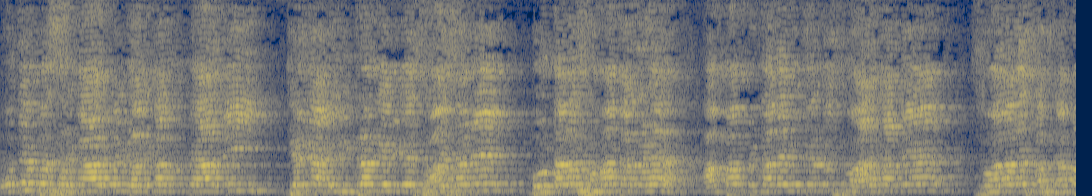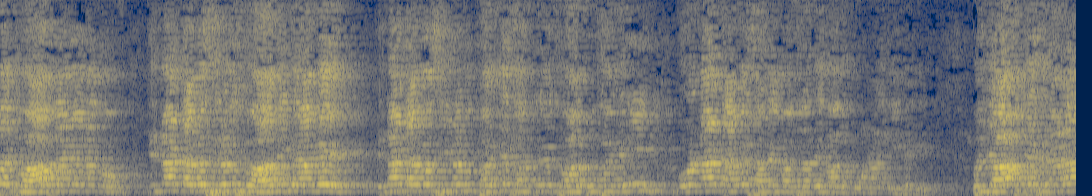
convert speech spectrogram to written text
ਉਹਦੇ ਉੱਪਰ ਸਰਕਾਰ ਕੋਈ ਗੱਲ ਕਰਨ ਨੂੰ ਤਿਆਰ ਨਹੀਂ। ਜਿਹੜੀਆਂ ਲੀਡਰਾਂ ਦੀਆਂ ਜਿਹੜੀਆਂ ਸਾਜ਼ਿਸ਼ਾਂ ਨੇ, ਵੋਟਾਂ ਦਾ ਆਪਾਂ ਪਿੰਡਾਂ ਦੇ ਵਿੱਚ ਇਹਨਾਂ ਨੂੰ ਸਵਾਲ ਕਰਦੇ ਆ ਸਵਾਲਾਂ ਦੇ ਸਭ ਆਪਾਂ ਜਵਾਬ ਲੈਣੇ ਇਹਨਾਂ ਤੋਂ। ਜਿੰਨਾ ਟਾਈਮ ਅਸੀਂ ਇਹਨਾਂ ਨੂੰ ਸਵਾਲ ਨਹੀਂ ਕਰਾਂਗੇ, ਜਿੰਨਾ ਟਾਈਮ ਅਸੀਂ ਇਹਨਾਂ ਨੂੰ ਫੜ ਕੇ ਸਾਡੇ ਸਵਾਲ ਪੁੱਛਾਂਗੇ ਨਹੀਂ, ਉਹਨਾਂ ਟਾਈਮ ਸਾਡੇ ਮਸਲਾ ਦੇ ਹੱਲ ਹੋਣ ਵਾਲੇ ਨਹੀਂ ਹੈਗੇ। ਪੰਜਾਬ ਤੇ ਹਰਿਆਣਾ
